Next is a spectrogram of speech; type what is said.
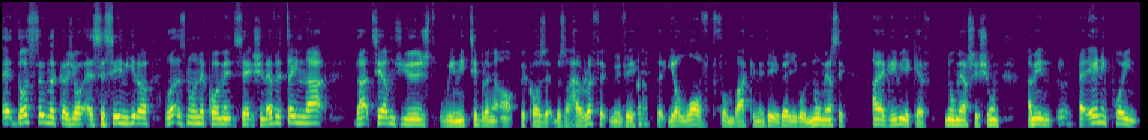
It does sound like a genre. It's the same era. Let us know in the comment section. Every time that that term's used, we need to bring it up because it was a horrific movie that you loved from back in the day. There you go. No mercy. I agree with you, Kev. No mercy shown. I mean, at any point,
